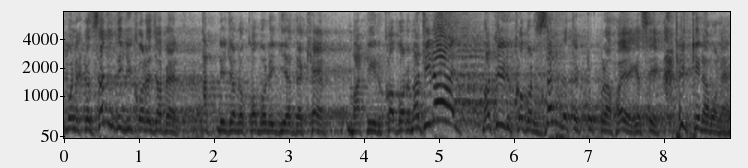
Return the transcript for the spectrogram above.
এমন একটা জিন্দিগি করে যাবেন, আপনি যেন কবরে গিয়া দেখেন, মাটির কবর মাটি নাই, মাটির কবর জান্নাতের টুকরা হয়ে গেছে। ঠিক কিনা বলেন?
